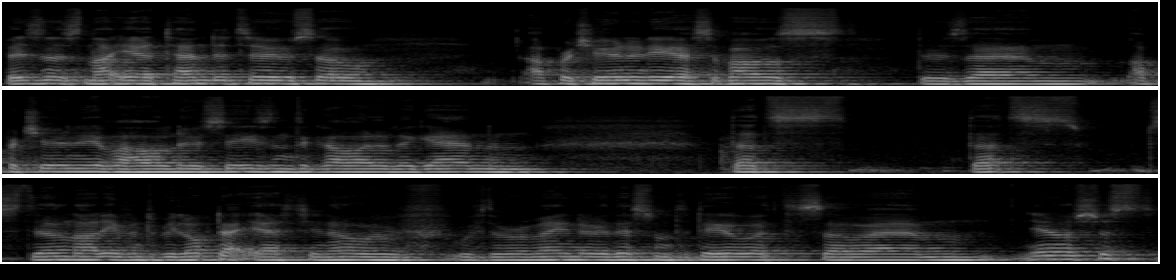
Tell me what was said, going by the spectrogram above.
business not yet tended to, so opportunity, I suppose. There's um opportunity of a whole new season to go at it again, and that's that's still not even to be looked at yet. You know, we've we've the remainder of this one to deal with. So um, you know, it's just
